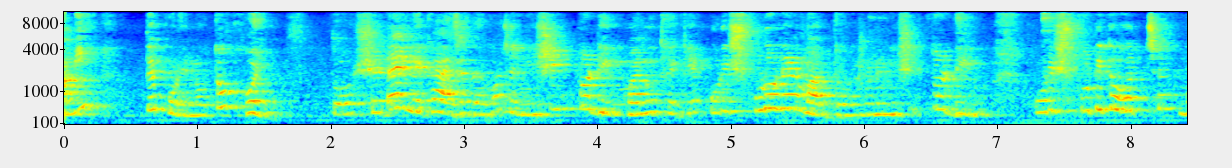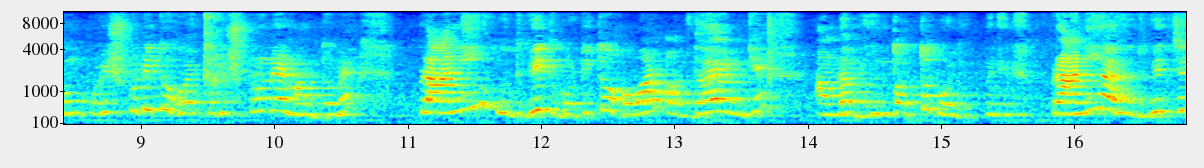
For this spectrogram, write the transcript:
আমি তে পরিণত হই। তো সেটাই লেখা আছে, দেখো যে নিষিক্ত ডিম্বাণু থেকে পরিস্ফুরণের মাধ্যমে মানে নিষিক্ত ডিম পরিস্ফুটিত হচ্ছে এবং পরিস্ফুটিত হয়ে পরিস্ফুরণের মাধ্যমে প্রাণী উদ্ভিদ গঠিত হওয়ার অধ্যয়নকে আমরা ভ্রূণতত্ত্ব বলি। মানে প্রাণী আর উদ্ভিদ যে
